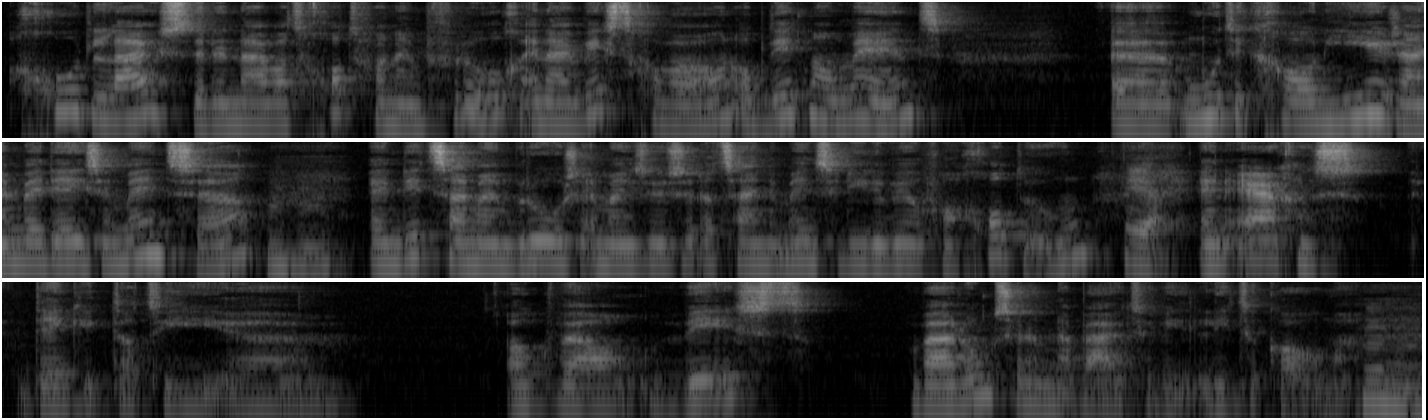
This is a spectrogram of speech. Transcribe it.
goed luisterde naar wat God van hem vroeg. En hij wist gewoon, op dit moment eh, moet ik gewoon hier zijn bij deze mensen. En dit zijn mijn broers en mijn zussen. Dat zijn de mensen die de wil van God doen. Ja. En ergens denk ik dat hij ehm, ook wel wist waarom ze hem naar buiten lieten komen. Mhm.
